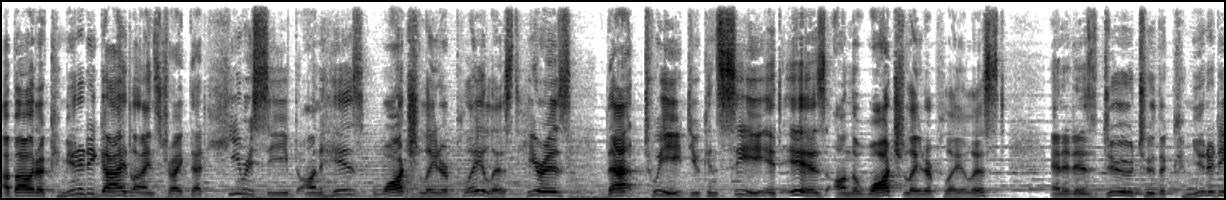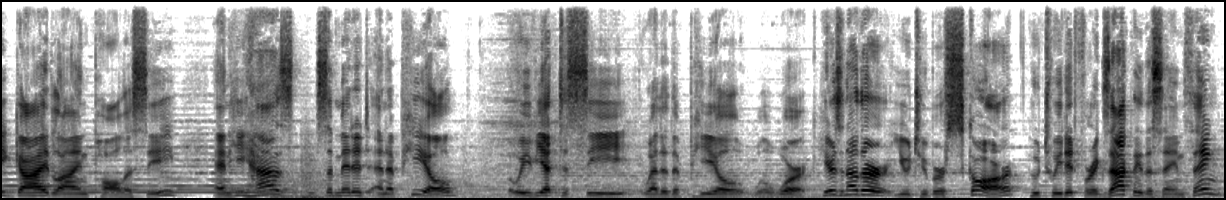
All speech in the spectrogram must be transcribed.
about a community guideline strike that he received on his Watch Later playlist. Here is that tweet, you can see it is on the Watch Later playlist, and it is due to the community guideline policy. And he has submitted an appeal, but we've yet to see whether the appeal will work. Here's another YouTuber, Scar, who tweeted for exactly the same thing.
